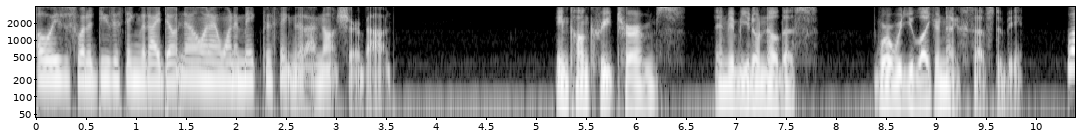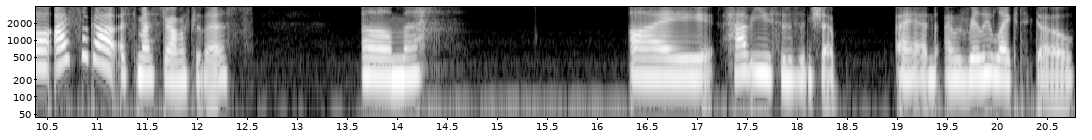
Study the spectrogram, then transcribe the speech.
Always just want to do the thing that I don't know and I want to make the thing that I'm not sure about. In concrete terms, and maybe you don't know this, where would you like your next steps to be? Well, I still got a semester after this. Um, I have EU citizenship, and I would really like to go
